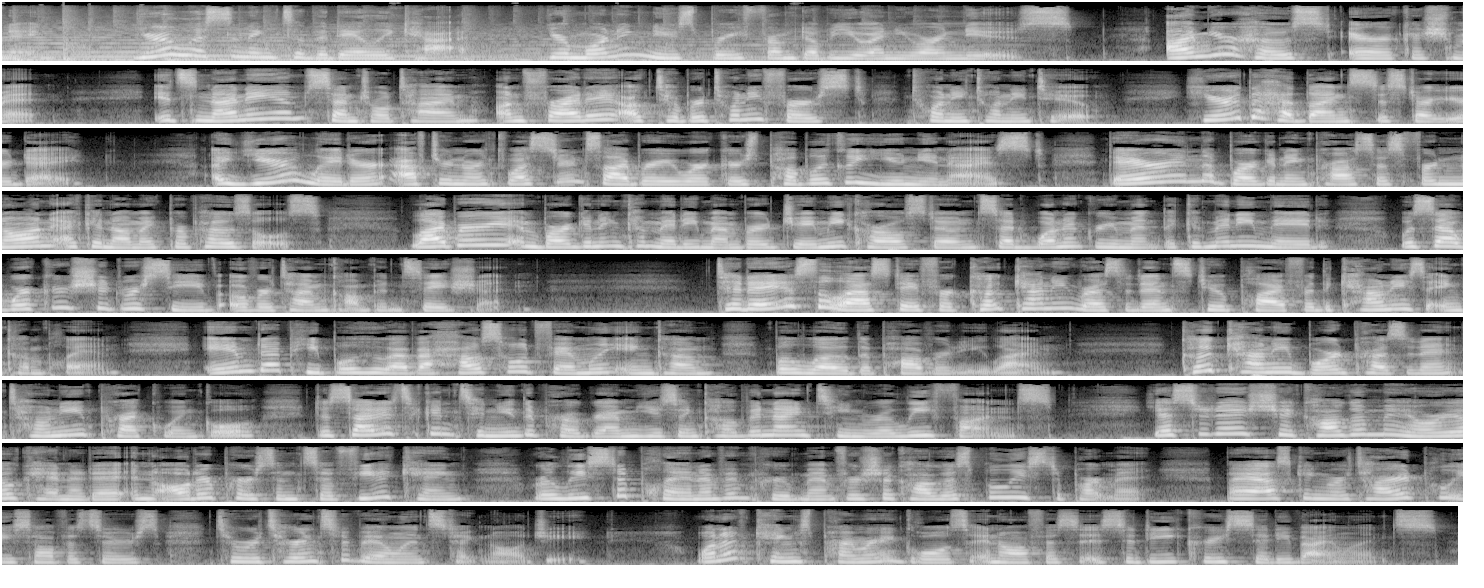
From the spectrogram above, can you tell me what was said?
morning. You're listening to the Daily Cat, your morning news brief from WNUR News. I'm your host, Erica Schmidt. It's 9 a.m. Central Time on Friday, October 21st, 2022. Here are the headlines to start your day. A year later, after Northwestern's library workers publicly unionized, they are in the bargaining process for non economic proposals. Library and Bargaining Committee member Jamie Carlstone said one agreement the committee made was that workers should receive overtime compensation. Today is the last day for Cook County residents to apply for the county's income plan, aimed at people who have a household family income below the poverty line. Cook County Board President Toni Preckwinkle decided to continue the program using COVID 19 relief funds. Yesterday, Chicago mayoral candidate and alderperson Sophia King released a plan of improvement for Chicago's police department by asking retired police officers to return surveillance technology. One of King's primary goals in office is to decrease city violence.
